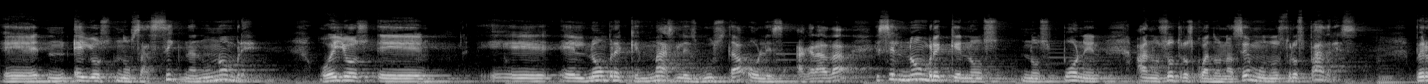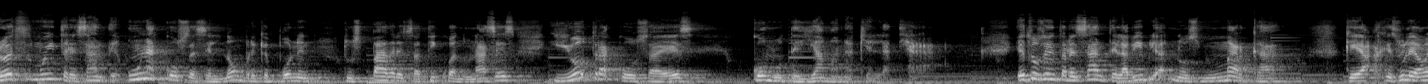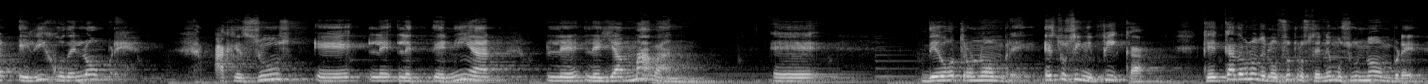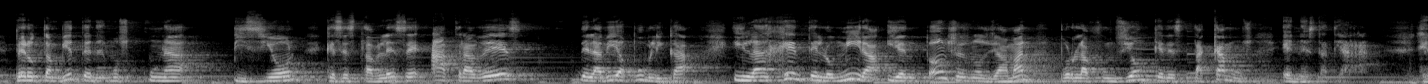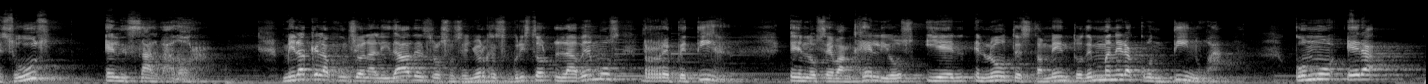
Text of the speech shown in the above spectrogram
eh, ellos nos asignan un nombre o ellos eh, el nombre que más les gusta o les agrada es el nombre que nos, nos ponen a nosotros cuando nacemos nuestros padres. Pero esto es muy interesante. Una cosa es el nombre que ponen tus padres a ti cuando naces y otra cosa es cómo te llaman aquí en la tierra. Esto es interesante. La Biblia nos marca que a Jesús le llaman el Hijo del Hombre. A Jesús eh, le, tenían, le, llamaban eh, de otro nombre. Esto significa que cada uno de nosotros tenemos un nombre, pero también tenemos una visión que se establece a través de la vía pública y la gente lo mira y entonces nos llaman por la función que destacamos en esta tierra. Jesús, el Salvador. Mira que la funcionalidad de nuestro Señor Jesucristo la vemos repetir en los evangelios y en el Nuevo Testamento de manera continua cómo era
